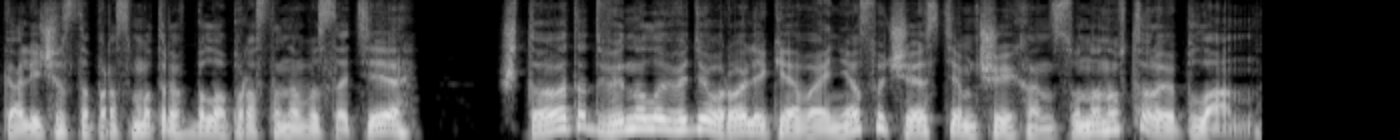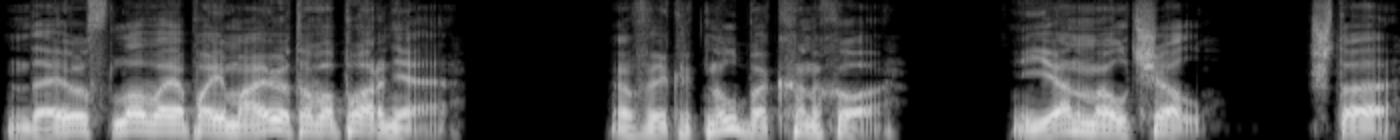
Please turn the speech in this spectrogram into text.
Количество просмотров было просто на высоте, что отодвинуло видеоролики о войне с участием Чуи Хансуна на второй план. «Даю слово, я поймаю этого парня!» Выкрикнул Бэк Хан Хо. Ян молчал. «Что,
